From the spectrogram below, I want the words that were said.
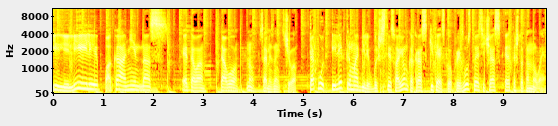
или лелеяли, пока они нас этого того, ну, сами знаете чего. Так вот, электромобили в большинстве своем как раз китайского производства сейчас это что-то новое.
